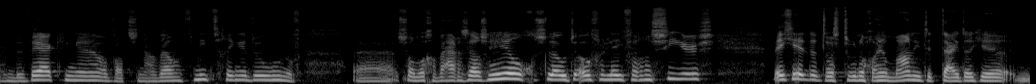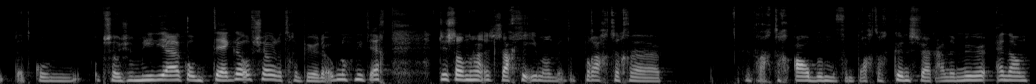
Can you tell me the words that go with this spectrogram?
hun bewerkingen, of wat ze nou wel of niet gingen doen. Of uh, sommigen waren zelfs heel gesloten over leveranciers. Weet je, dat was toen nog helemaal niet de tijd dat je dat kon op social media kon taggen of zo. Dat gebeurde ook nog niet echt. Dus dan zag je iemand met een prachtige, een prachtig album of een prachtig kunstwerk aan de muur. En dan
